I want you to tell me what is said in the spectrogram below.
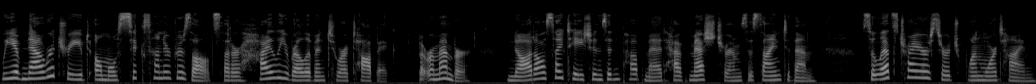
We have now retrieved almost 600 results that are highly relevant to our topic, but remember, not all citations in PubMed have mesh terms assigned to them, so let's try our search one more time,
